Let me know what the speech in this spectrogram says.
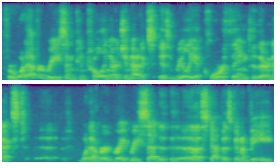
For whatever reason, controlling our genetics is really a core thing to their next, uh, whatever Great Reset uh, step is going to be.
